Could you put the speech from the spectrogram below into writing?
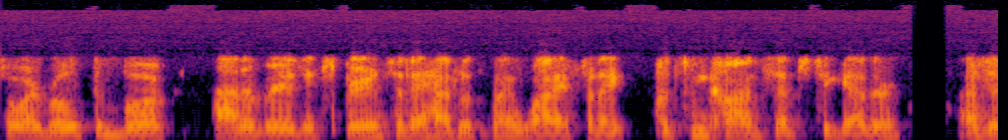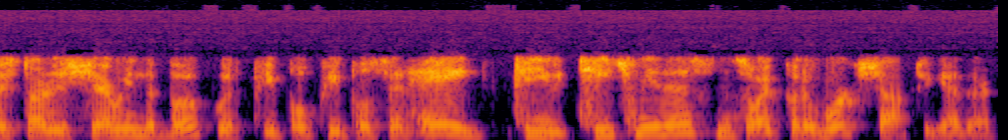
So I wrote the book out of an experience that I had with my wife, and I put some concepts together. As I started sharing the book with people, people said, Hey, can you teach me this? And so I put a workshop together.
